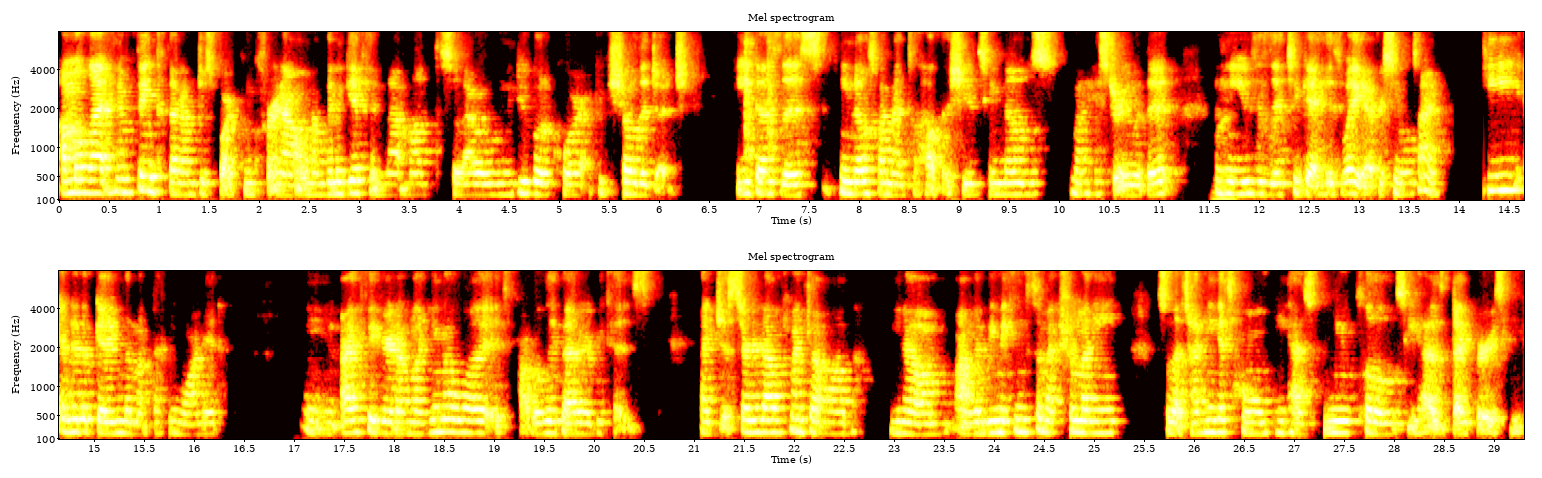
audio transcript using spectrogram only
I'm gonna let him think that I'm just barking for now, and I'm gonna give him that month so that way when we do go to court, I can show the judge he does this. He knows my mental health issues. He knows my history with it, and he uses it to get his way every single time. He ended up getting the month that he wanted, and I figured I'm like, you know what? It's probably better because I just started out with my job. You know, I'm, I'm gonna be making some extra money so the time he gets home, he has new clothes, he has diapers, he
